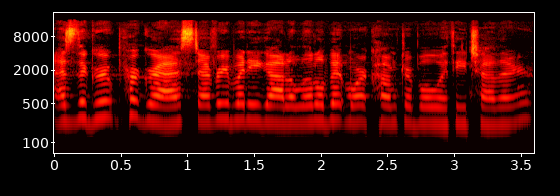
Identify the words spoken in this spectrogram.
As the group progressed, everybody got a little bit more comfortable with each other.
